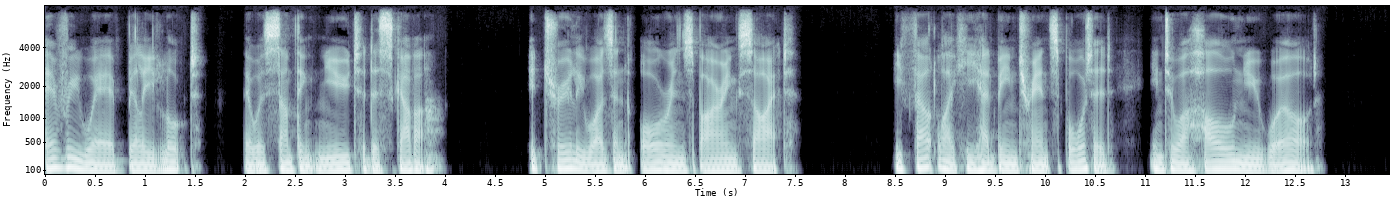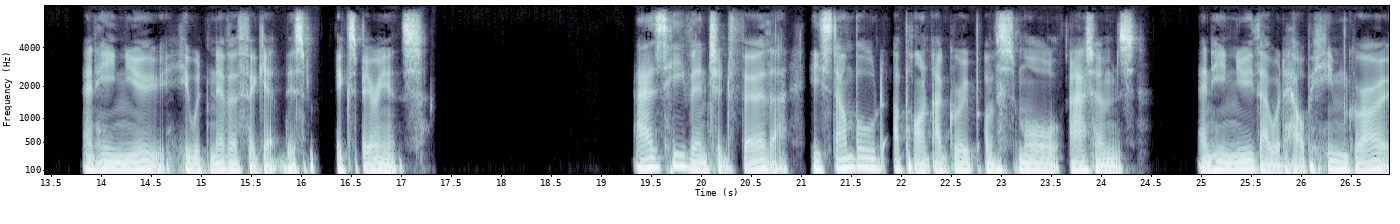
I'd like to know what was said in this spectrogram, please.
Everywhere Billie looked, there was something new to discover. It truly was an awe inspiring sight. He felt like he had been transported into a whole new world, and he knew he would never forget this experience. As he ventured further, he stumbled upon a group of small atoms and he knew they would help him grow.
